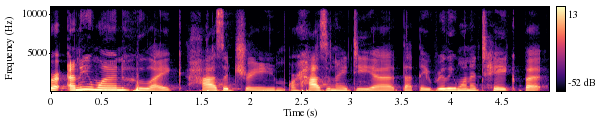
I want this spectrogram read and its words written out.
for anyone who like has a dream or has an idea that they really want to take but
